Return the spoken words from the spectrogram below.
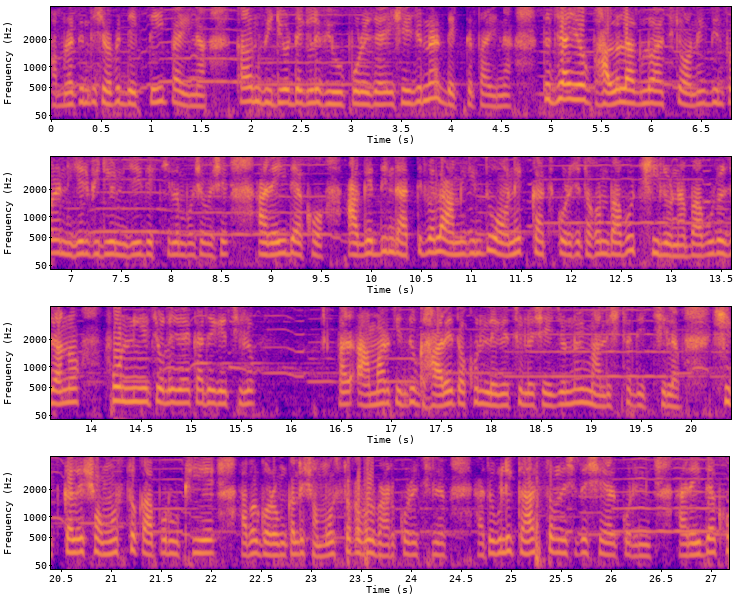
আমরা কিন্তু সেভাবে দেখতেই পাই না। কারণ ভিডিও দেখলে ভিউ পড়ে যায়, সেই জন্য দেখতে পাই না। তো যাই হোক, ভালো লাগল আজকে। অনেক দিন পরে নিজের ভিডিও নিজেই দেখছিলাম বসে বসে। আর এই দেখো, আগের দিন রাত্রিবেলা আমি কিন্তু অনেক কাজ করেছি। তখন বাবু ছিল না। বাবু তো জানো ফোন নিয়ে চলে যায়, কাজে গেছিল। আর আমার কিন্তু ঘাড়ে তখন লেগেছিল, সেই জন্যই মালিশটা দিচ্ছিলাম। শীতকালে সমস্ত কাপড় উঠিয়ে আবার গরমকালে সমস্ত কাপড় বার করেছিলাম। এতগুলি কাজ তোমাদের সাথে শেয়ার করিনি। আর এই দেখো,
